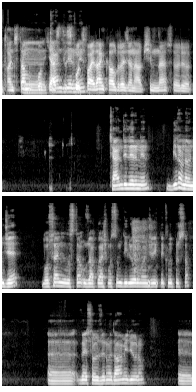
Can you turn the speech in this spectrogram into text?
Utançtan Ee, bu podcast'ı kendilerinin- Spotify'dan kaldıracaksın abi. Şimdiden söylüyorum. kendilerinin bir an önce Los Angeles'tan uzaklaşmasını diliyorum öncelikle Clippers'a. Ee, ve sözlerime devam ediyorum. Ee,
